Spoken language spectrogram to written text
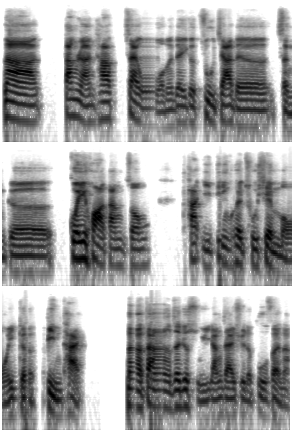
那当然它在我们的一个住家的整个规划当中，它一定会出现某一个病态。那当然，这就属于阳宅学的部分了。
